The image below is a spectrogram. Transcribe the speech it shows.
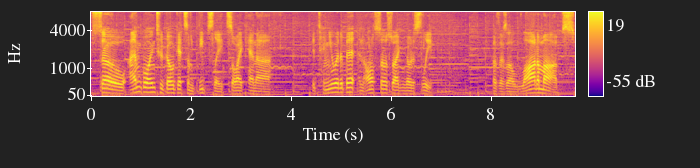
so I'm going to go get some deepslate so I can uh, continue it a bit and also so I can go to sleep. Because there's a lot of mobs.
